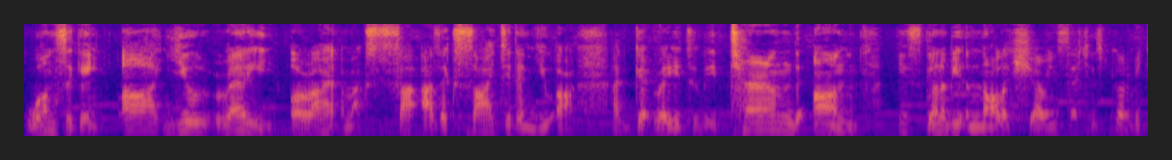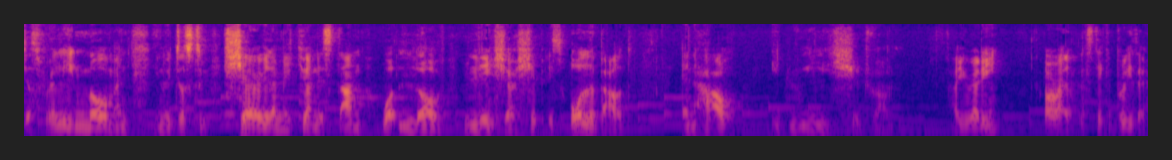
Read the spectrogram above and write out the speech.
Once again, are you ready? All right, I'm exci- as excited and you are, and get ready to be turned on. It's gonna be a knowledge sharing session. It's gonna be just for a little moment, you know, just to share it and make you understand what love relationship is all about and how it really should run. Are you ready? All right, let's take a breather.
